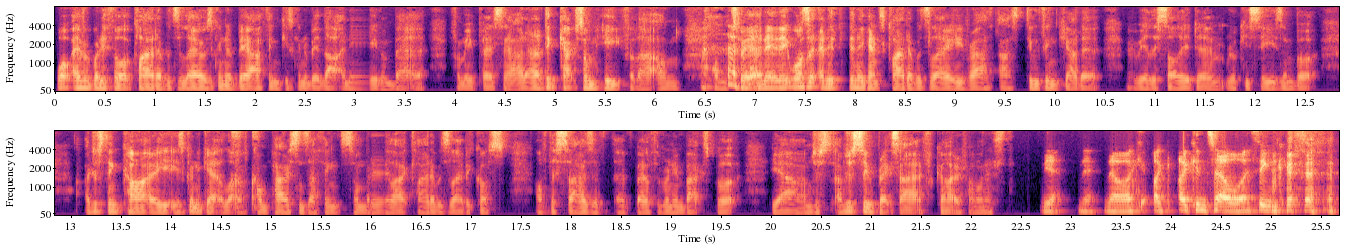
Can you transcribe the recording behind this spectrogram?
what everybody thought Clyde Edwards-Helaire was going to be. I think he's going to be that and even better for me personally. I, I did catch some heat for that on on Twitter, and it, it, wasn't anything against Clyde Edwards-Helaire either. I, I, do think he had a, a really solid um, rookie season, but I just think Carter is going to get a lot of comparisons. I think somebody like Clyde Edwards-Helaire because of the size of, of, both the running backs. But yeah, I'm just I'm just super excited for Carter if I'm honest. Yeah, yeah, no, I, I, I can tell. I think, yeah,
